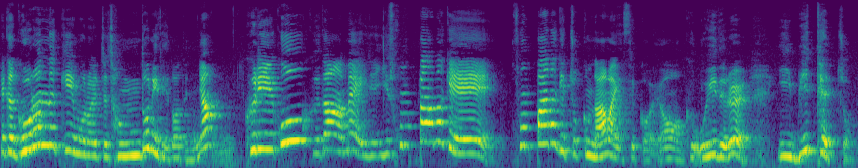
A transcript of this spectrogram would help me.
약간 그런 느낌으로 이제 정돈이 되거든요. 그리고 그 다음에 이제 이 손바닥에 손바닥이 조금 남아 있을 거예요. 그 오이들을 이 밑에 쪽,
